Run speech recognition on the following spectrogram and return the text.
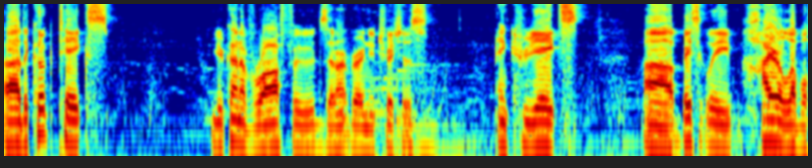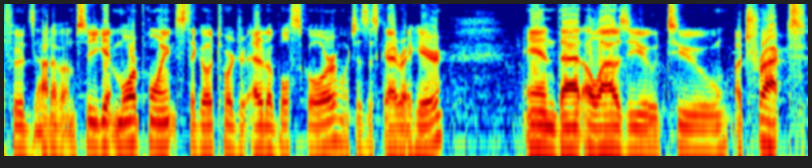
uh, the cook takes your kind of raw foods that aren't very nutritious and creates uh, basically higher level foods out of them. So you get more points to go towards your edible score, which is this guy right here. And that allows you to attract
